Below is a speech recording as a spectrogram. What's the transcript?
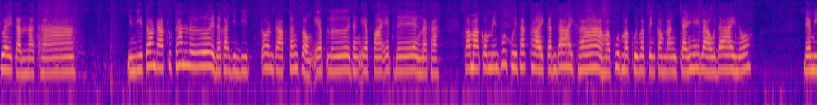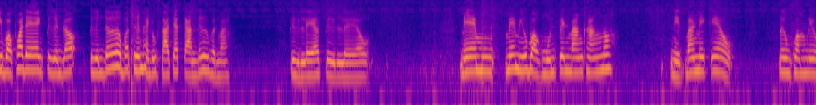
ช่วยกันนะคะ ยินดีต้อนรับทุกท่านเลยนะคะ ยินดีต้อนรับทั้งสองแอปเลยทั้งแอปฟ้าแอปแดงนะคะเข้ามาคอมเมนต์พูดคุยทักทายกันได้ค่ะ มาพูดมาคุยมาเป็นกำลังใจให้เราได้เนาะแม่มีบอกพ่อแดงตื่นแล้ว ตื่นเด้อบ่ตื่นให้ลูกสาวจัดการเด้อเพิ่นว่าตื่นแล้วตื่นแล้ว แม่มูแม่มิวบอกหมุนเป็นบางครั้งเนาะเน็ตบ้านแม่แก้ว เติมความเร็ว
